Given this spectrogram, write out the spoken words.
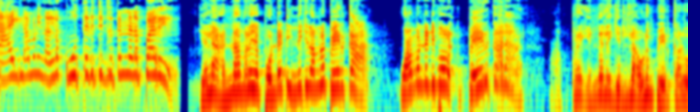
நான் இல்லாம நீ நல்லா கூத்தடிச்சிட்டு இருக்குன்னு நினைப்பாரு. ஏல அண்ணாமலைய பொண்டாட்டி இன்னைக்கு நம்மள போயிருக்கா உன் பொண்டாட்டி போ பேருக்காளா? அப்புறம் என்னல எல்லா அவளும் பேருக்காளோ?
